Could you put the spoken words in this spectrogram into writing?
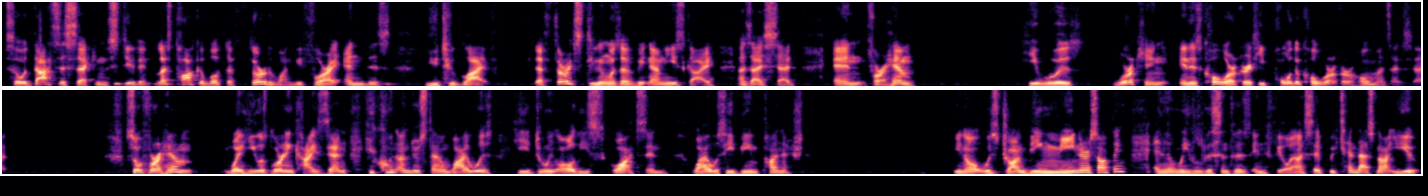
So that's the second student. Let's talk about the third one before I end this YouTube live. The third student was a Vietnamese guy, as I said, and for him, he was working and his coworker, he pulled the coworker home, as I said. So for him, when he was learning Kaizen, he couldn't understand why was he doing all these squats and why was he being punished. You know, was John being mean or something? And then we listened to his infield, and I said, pretend that's not you.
